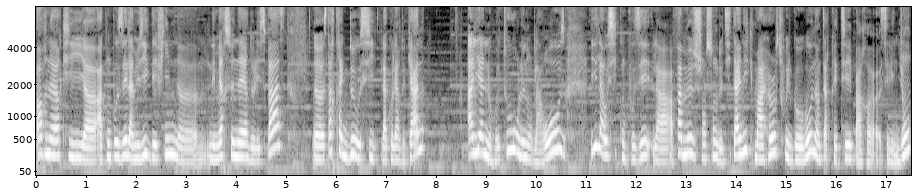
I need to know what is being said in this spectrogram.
Horner qui euh, a composé la musique des films euh, Les mercenaires de l'espace, euh, Star Trek 2 aussi, La colère de Cannes, Alien le retour, Le nom de la rose. Il a aussi composé la fameuse chanson de Titanic, My Heart Will Go On, interprétée par Céline Dion,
